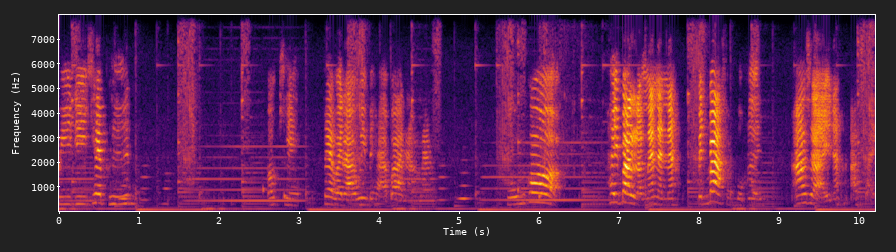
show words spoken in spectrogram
มีดีแค่พื้น โอเคได้เวลาวิ่งไปหาบ้านหลังนั้น ผมก็ให้บ้านหลังนั้นนะนะ เป็นบ้านของผมเลย อาศัยนะ อาศัย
